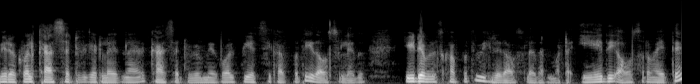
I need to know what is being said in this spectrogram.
మీరు ఒకవేళ క్యాస్ట్ సర్టిఫికేట్లు అయితే క్యాస్ట్ సర్టిఫికేట్ మీకు ఒకవేళ పిహెచ్సి కాకపోతే ఇది అవసరం లేదు. ఈడబ్ల్యూస్ కాకపోతే మీకు ఇది అవసరం లేదనమాట. ఏది అవసరమైతే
